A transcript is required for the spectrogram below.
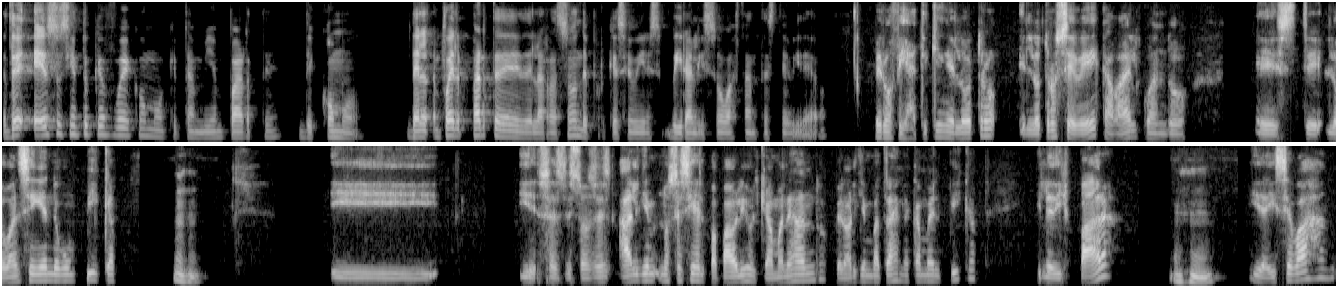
Entonces, eso siento que fue como que también parte de cómo, fue parte de, la razón de por qué se viralizó bastante este video. Pero fíjate que en el otro, el otro se ve cabal cuando este, lo van siguiendo en un pickup. Y, y entonces alguien, no sé si es el papá o el hijo el que va manejando, pero alguien va atrás en la cama del pickup y le dispara. Y de ahí se bajan.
